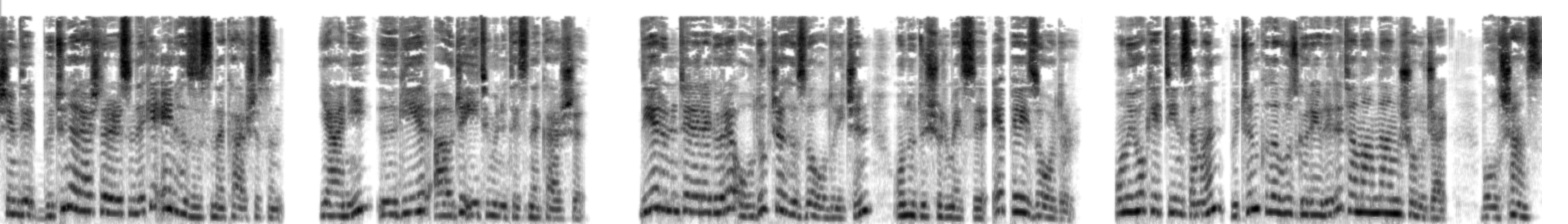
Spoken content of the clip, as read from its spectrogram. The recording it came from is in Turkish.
Şimdi bütün araçlar arasındaki en hızlısına karşısın. Yani Ilgir Avcı Eğitim Ünitesine karşı. Diğer ünitelere göre oldukça hızlı olduğu için onu düşürmesi epey zordur. Onu yok ettiğin zaman bütün kılavuz görevleri tamamlanmış olacak. Bol şans.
